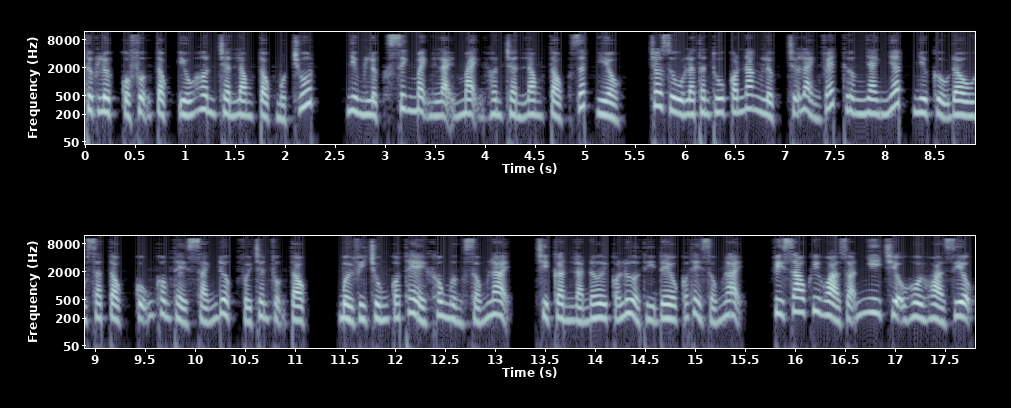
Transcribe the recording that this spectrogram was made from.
Thực lực của phượng tộc yếu hơn chân Long tộc một chút, nhưng lực sinh mệnh lại mạnh hơn Trần Long tộc rất nhiều. Cho dù là thần thú có năng lực chữa lành vết thương nhanh nhất như cửu đầu sa tộc cũng không thể sánh được với chân phượng tộc, bởi vì chúng có thể không ngừng sống lại, chỉ cần là nơi có lửa thì đều có thể sống lại. Vì sao khi Hỏa Doãn Nhi triệu hồi hỏa diệu,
